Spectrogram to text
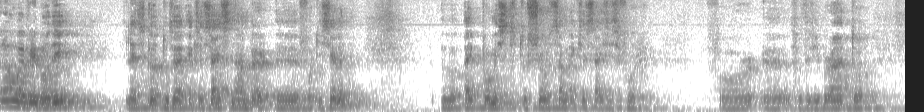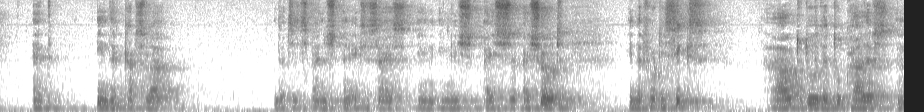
Hello everybody. Let's go to the exercise number uh, 47. Uh, I promised to show some exercises for for uh, for the vibrato and in the capsula that is in Spanish and exercise in English I, sh I showed in the 46 how to do the two colors. Huh?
